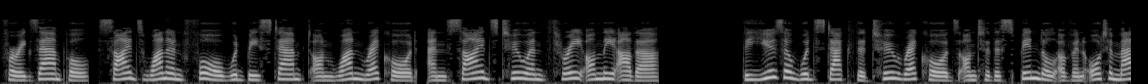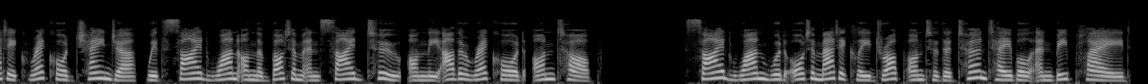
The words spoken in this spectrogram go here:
for example, sides 1 and 4 would be stamped on one record, and sides 2 and 3 on the other. The user would stack the two records onto the spindle of an automatic record changer, with side 1 on the bottom and side 2 on the other record on top. Side 1 would automatically drop onto the turntable and be played.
